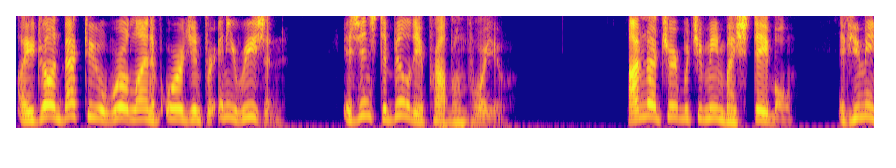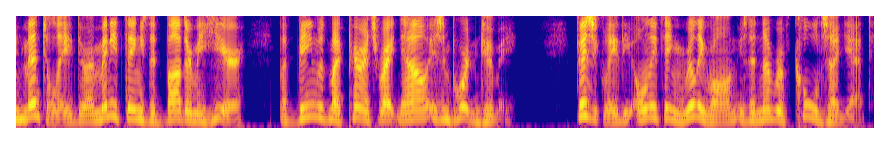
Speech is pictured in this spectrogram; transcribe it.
Are you drawn back to your world line of origin for any reason? Is instability a problem for you? I'm not sure what you mean by stable. If you mean mentally, there are many things that bother me here, but being with my parents right now is important to me. Physically, the only thing really wrong is the number of colds I get.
